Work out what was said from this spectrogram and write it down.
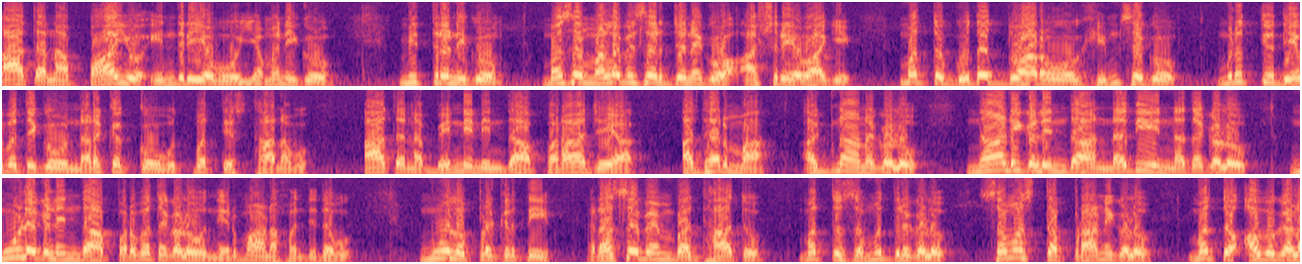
ಆತನ ಪಾಯು ಇಂದ್ರಿಯವು ಯಮನಿಗೂ, ಮಿತ್ರನಿಗೂ, ಮಸ ಮಲವಿಸರ್ಜನೆಗೂ ಆಶ್ರಯವಾಗಿ ಮತ್ತು ಗುದದ್ವಾರವು ಹಿಂಸೆಗೂ, ಮೃತ್ಯು ದೇವತೆಗೂ ನರಕಕ್ಕೂ ಉತ್ಪತ್ತಿ ಸ್ಥಾನವು. ಆತನ ಬೆನ್ನಿನಿಂದ ಪರಾಜಯ, ಅಧರ್ಮ, ಅಜ್ಞಾನಗಳು, ನಾಡಿಗಳಿಂದ ನದಿ ನದಗಳು, ಮೂಳೆಗಳಿಂದ ಪರ್ವತಗಳು ನಿರ್ಮಾಣ ಹೊಂದಿದವು. ಮೂಲ ಪ್ರಕೃತಿ, ರಸವೆಂಬ ಧಾತು ಮತ್ತು ಸಮುದ್ರಗಳು, ಸಮಸ್ತ ಪ್ರಾಣಿಗಳು ಮತ್ತು ಅವುಗಳ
